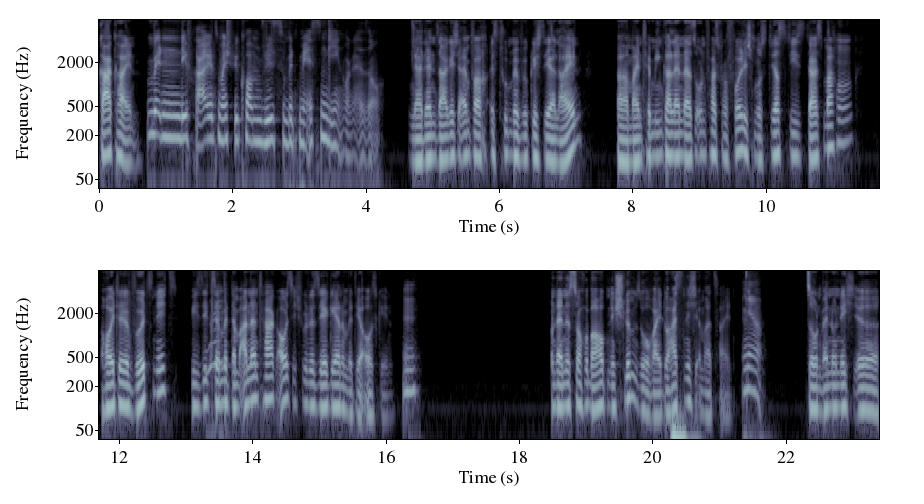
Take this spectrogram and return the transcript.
Gar keinen. Wenn die Frage zum Beispiel kommt, willst du mit mir essen gehen oder so? Ja, dann sage ich einfach, es tut mir wirklich sehr leid. Äh, mein Terminkalender ist unfassbar voll. Ich muss das, dies, das machen. Heute wird's nichts. Wie sieht's denn mit einem anderen Tag aus? Ich würde sehr gerne mit dir ausgehen. Hm. Und dann ist doch überhaupt nicht schlimm so, weil du hast nicht immer Zeit. Ja. So, und wenn du nicht, äh,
